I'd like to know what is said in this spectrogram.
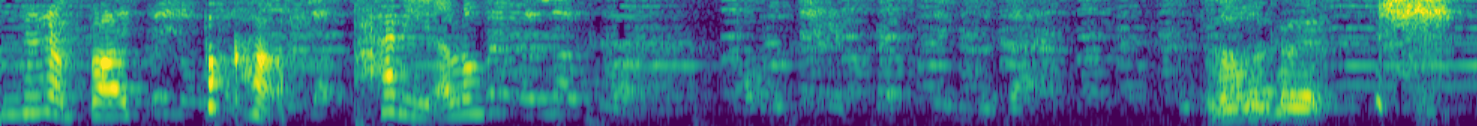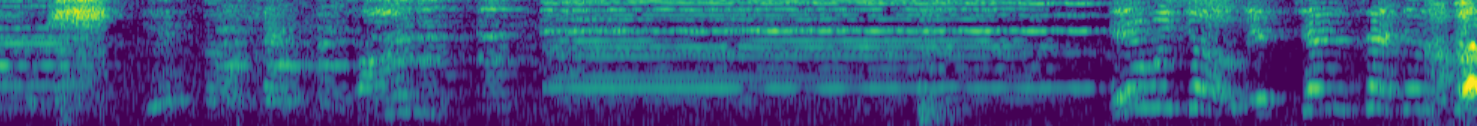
I'm gonna like, fuck off, Paddy. I love. Look at it. Shh, shh. Here we go. It's 10 seconds.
